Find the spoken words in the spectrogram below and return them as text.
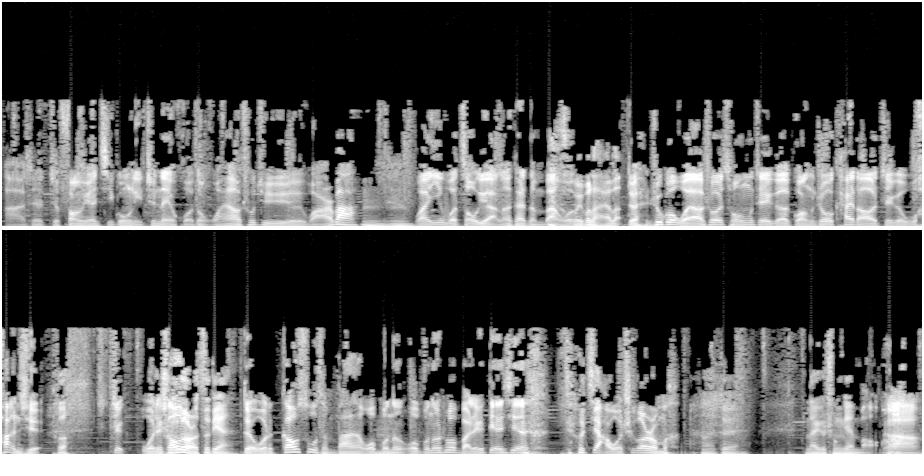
啊，这这方圆几公里之内活动，我还要出去玩吧？嗯嗯，万一我走远了该怎么办？我 回不来了。对，如果我要说从这个广州开到这个武汉去，呵，这我这高多少次电？对，我的高速怎么办啊？我不能，我不能说把这个电线 就架我车上吗？啊，对。来个充电宝啊，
